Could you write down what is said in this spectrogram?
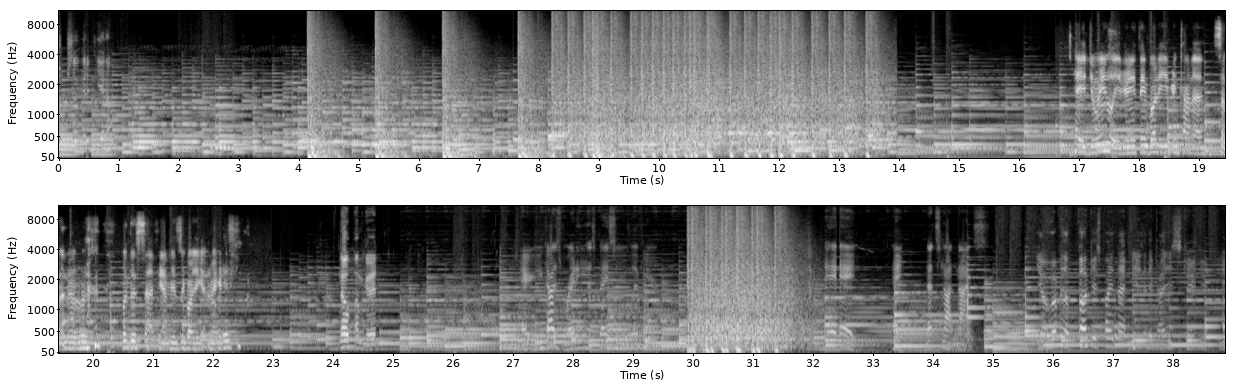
Hey, do we need to leave you anything, buddy? You've been kind of sending up with this sad piano music while you're getting raided. Nope, I'm good. Hey, are you guys raiding this base or you live here? That's not nice. Yo, whoever the fuck is playing that music, I just scared you.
